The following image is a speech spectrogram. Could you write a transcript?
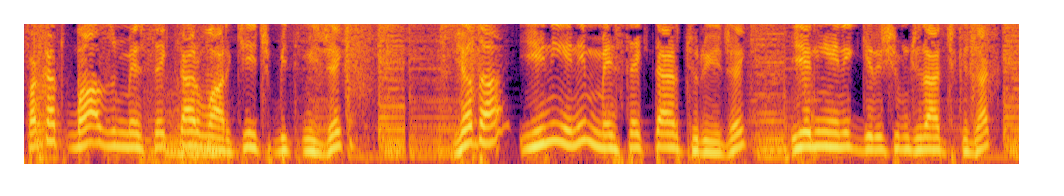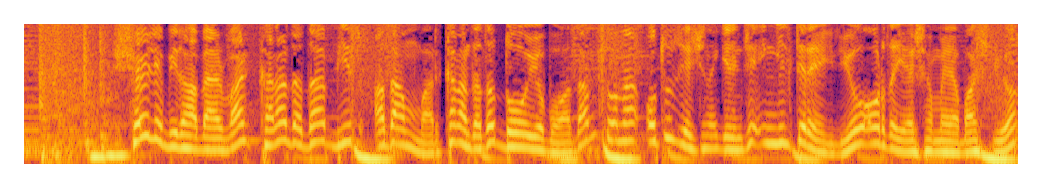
Fakat bazı meslekler var ki hiç bitmeyecek. Ya da yeni yeni meslekler türeyecek. Yeni yeni girişimciler çıkacak. Şöyle bir haber var. Kanada'da bir adam var. Kanada'da doğuyor bu adam. Sonra 30 yaşına gelince İngiltere'ye gidiyor. Orada yaşamaya başlıyor.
